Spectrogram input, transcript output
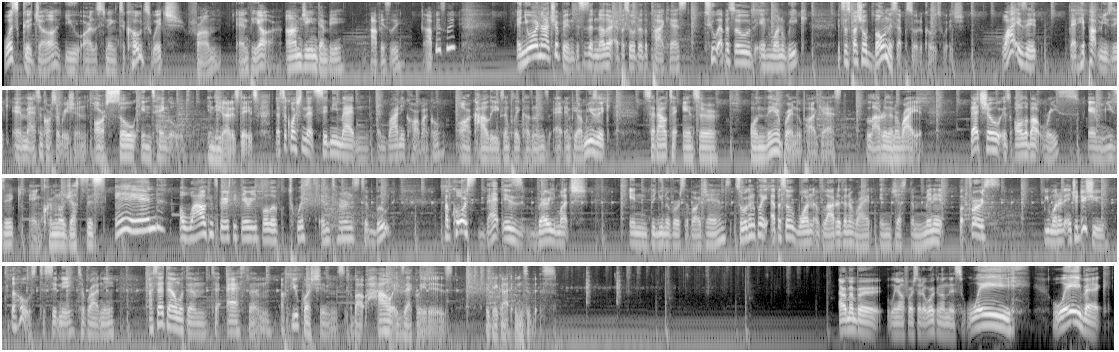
What's good, y'all? You are listening to Code Switch from NPR. I'm Gene Demby, obviously. Obviously? And you are not tripping. This is another episode of the podcast, two episodes in one week. It's a special bonus episode of Code Switch. Why is it that hip hop music and mass incarceration are so entangled in the United States? That's a question that Sidney Madden and Rodney Carmichael, our colleagues and play cousins at NPR Music, set out to answer on their brand new podcast, Louder Than a Riot. That show is all about race and music and criminal justice and a wild conspiracy theory full of twists and turns to boot. Of course, that is very much in the universe of our jams. So we're going to play episode one of Louder Than a Riot in just a minute. But first, we wanted to introduce you to the host, to Sidney, to Rodney. I sat down with them to ask them a few questions about how exactly it is that they got into this. I remember when y'all first started working on this way, way back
